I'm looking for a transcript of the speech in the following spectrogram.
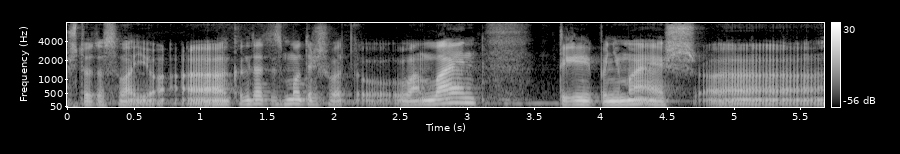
что-то свое. А когда ты смотришь вот в онлайн, ты понимаешь, э,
